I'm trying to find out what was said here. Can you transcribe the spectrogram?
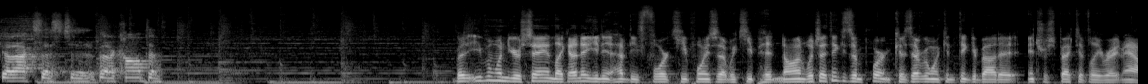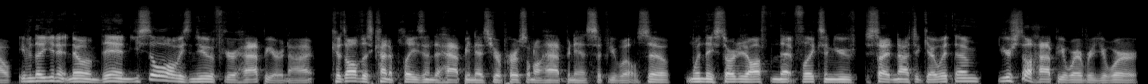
get access to better content. But even when you're saying, like, I know you didn't have these four key points that we keep hitting on, which I think is important because everyone can think about it introspectively right now. Even though you didn't know them then, you still always knew if you're happy or not because all this kind of plays into happiness, your personal happiness, if you will. So when they started off Netflix and you decided not to go with them, you're still happy wherever you were.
